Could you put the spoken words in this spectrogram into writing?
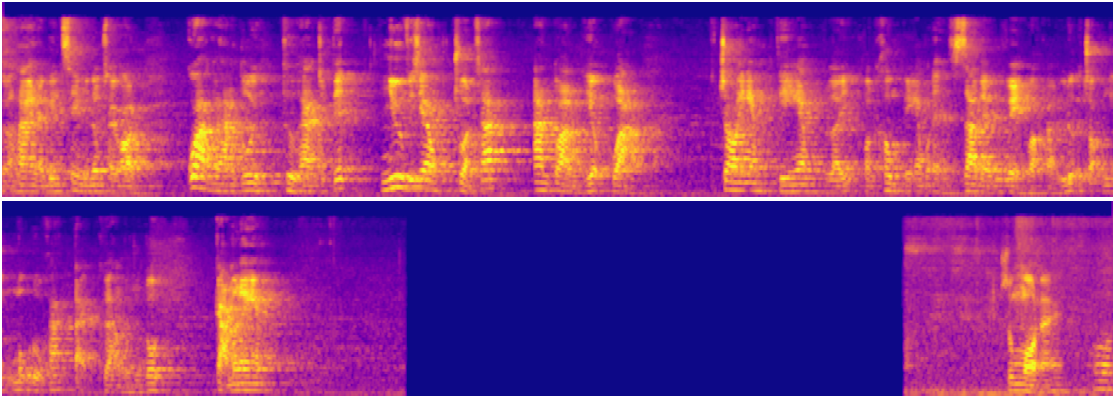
sở 2 là bến xe miền đông sài gòn. Qua cửa hàng tôi thử hàng trực tiếp, như video, chuẩn xác, an toàn, hiệu quả. Cho anh em thì anh em lấy, còn không thì anh em có thể ra về vui vẻ hoặc là lựa chọn những mẫu đồ khác tại cửa hàng của chúng tôi. Cảm ơn anh em. Dung một đấy. Ô,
